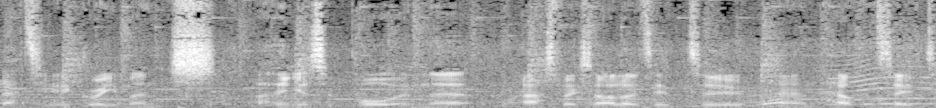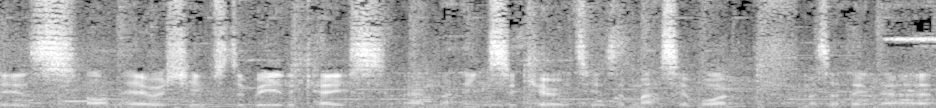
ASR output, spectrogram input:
letting agreements. I think it's important that aspects are looked into, and health and safety is on here, which seems to be the case, and I think security is a massive one, as I think that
